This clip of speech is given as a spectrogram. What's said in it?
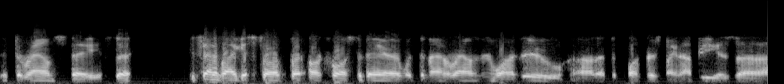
if the rounds stay. It's the it's kind of I guess our our cross to bear with the amount of rounds we want to do. Uh, that the bunkers might not be as uh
